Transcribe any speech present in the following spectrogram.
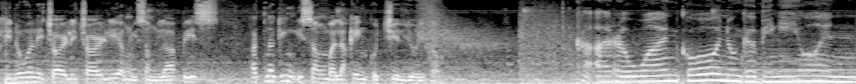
Kinuha ni Charlie Charlie ang isang lapis at naging isang malaking kutsilyo ito. Kaarawan ko nung gabing iyon.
